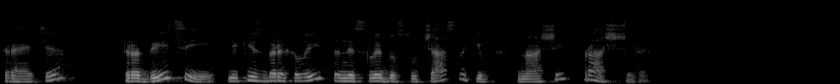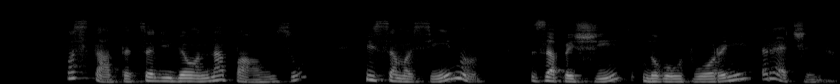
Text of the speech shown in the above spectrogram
Третє. Традиції, які зберегли та несли до сучасників наші пращури. Поставте це відео на паузу і самостійно запишіть новоутворені речення.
